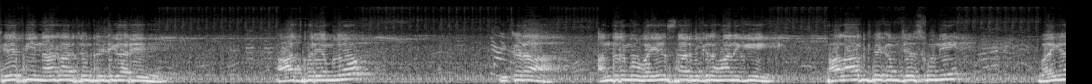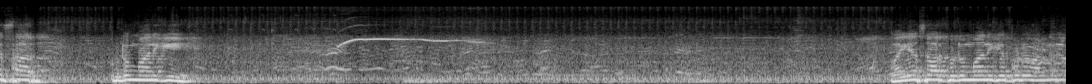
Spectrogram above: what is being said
కేపీ నాగార్జున రెడ్డి గారి ఆధ్వర్యంలో ఇక్కడ అందరము వైఎస్ఆర్ విగ్రహానికి పాలాభిషేకం చేసుకొని వైఎస్ఆర్ కుటుంబానికి వైఎస్ఆర్ కుటుంబానికి ఎప్పుడు అండగా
